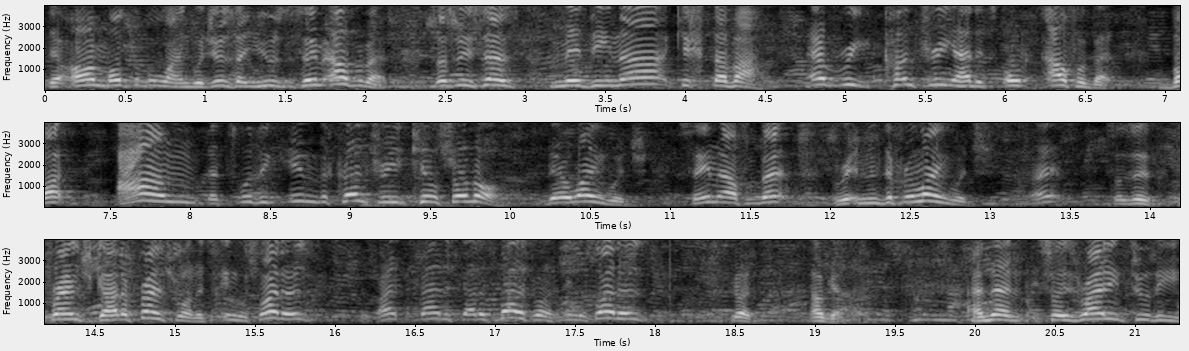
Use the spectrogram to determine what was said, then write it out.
there are multiple languages that use the same alphabet. So that's what he says. Medina kichtava. Every country had its own alphabet, but Am that's living in the country, Kilshono, their language. Same alphabet, written in different language. Right? So the French got a French one, it's English letters. Right? Spanish got a Spanish one, it's English letters. Good. Okay. And then, so he's writing to the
